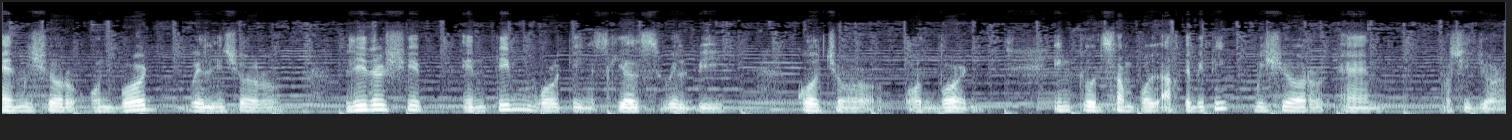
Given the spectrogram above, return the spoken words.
and ensure on board will ensure leadership and team working skills will be culture on board. Include sample activity, measure, and procedure.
